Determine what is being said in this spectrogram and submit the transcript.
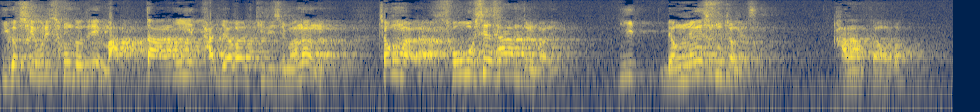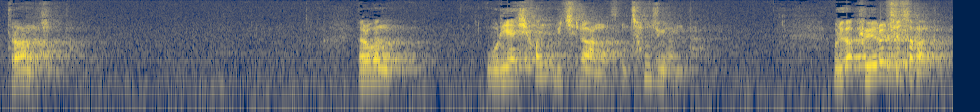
이것이 우리 성도들이 마땅히 달려갈 길이지만은 정말 소수의 사람들만이 이 명령에 순종해서 가나안 땅으로 들어가는 것입니다. 여러분 우리의 현 위치를 아는 것은 참 중요합니다. 우리가 교회를 출석한다.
